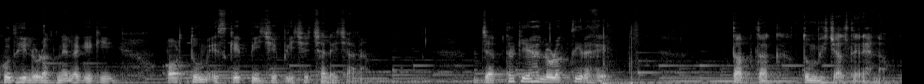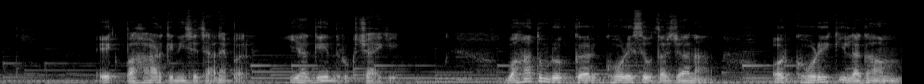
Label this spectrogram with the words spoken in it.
खुद ही लुढ़कने लगेगी और तुम इसके पीछे पीछे चले जाना। जब तक यह लुढ़कती रहे, तब तक तुम भी चलते रहना। एक पहाड़ के नीचे जाने पर यह गेंद रुक जाएगी। वहाँ तुम रुककर घोड़े से उतर जाना और घोड़े की लगाम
